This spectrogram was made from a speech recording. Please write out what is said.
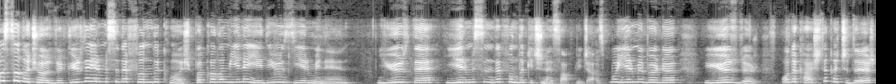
Fıstığı da çözdük. %20'si de fındıkmış. Bakalım yine 720'nin %20'sini de fındık için hesaplayacağız. Bu 20 bölü 100'dür. O da kaçta kaçıdır?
